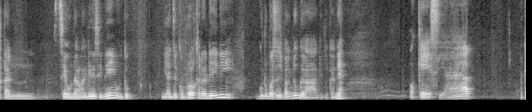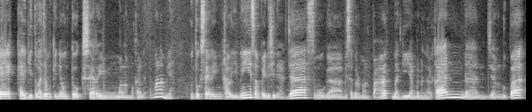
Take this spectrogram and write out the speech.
akan saya undang lagi di sini untuk diajak ngobrol karena dia ini guru bahasa Jepang juga gitu kan ya. Oke, siap. Oke, kayak gitu aja mungkinnya untuk sharing malam kali malam ya. Untuk sharing kali ini sampai di sini aja. Semoga bisa bermanfaat bagi yang mendengarkan dan jangan lupa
